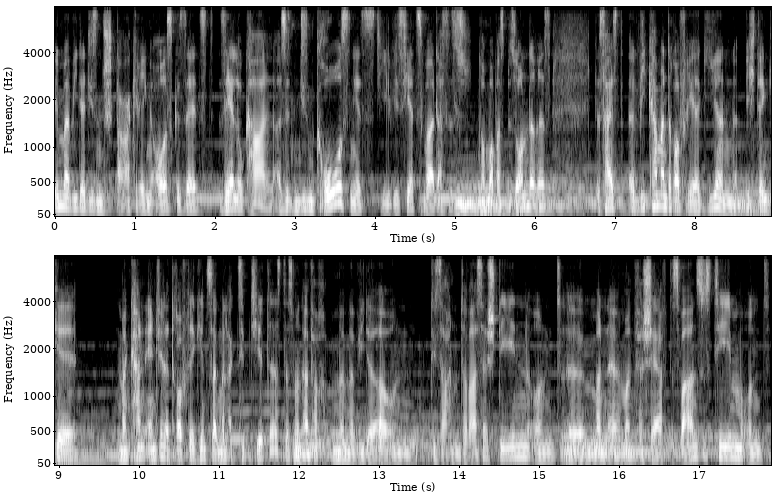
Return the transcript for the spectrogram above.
immer wieder diesen Starkregen ausgesetzt, sehr lokal. Also in diesem großen jetzt Stil, wie es jetzt war, das ist nochmal was Besonderes. Das heißt, äh, wie kann man darauf reagieren? Ich denke, man kann entweder darauf reagieren, zu sagen, man akzeptiert das, dass man einfach immer mal wieder und die Sachen unter Wasser stehen und äh, man, äh, man verschärft das Warnsystem und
